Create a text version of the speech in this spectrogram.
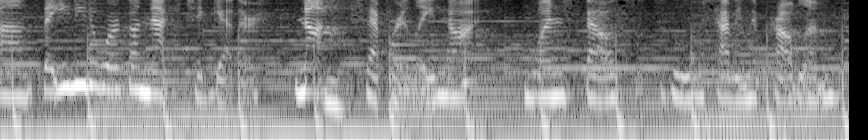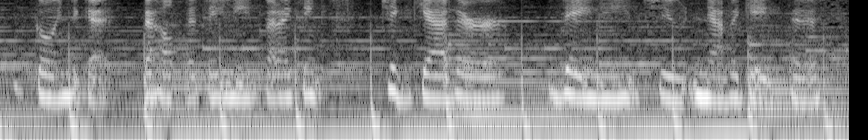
um, that you need to work on that together, not mm. separately, not one spouse who's having the problem going to get the help that they need, but I think together they need to navigate this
